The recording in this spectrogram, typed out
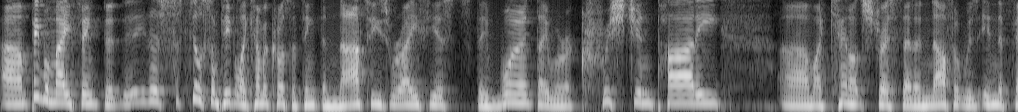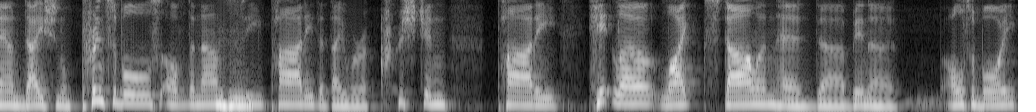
Um, people may think that there's still some people I come across that think the Nazis were atheists. They weren't. They were a Christian party. Um, I cannot stress that enough. It was in the foundational principles of the Nazi party that they were a Christian party. Hitler, like Stalin, had uh, been a altar boy.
